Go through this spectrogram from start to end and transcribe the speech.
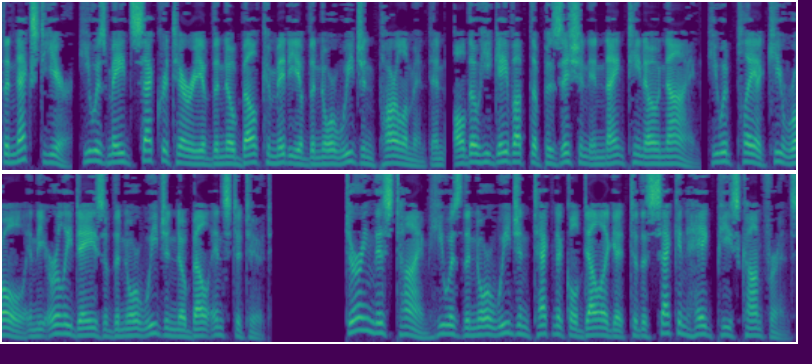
The next year, he was made secretary of the Nobel Committee of the Norwegian Parliament and, although he gave up the position in 1909, he would play a key role in the early days of the Norwegian Nobel Institute. During this time he was the Norwegian technical delegate to the Second Hague Peace Conference.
